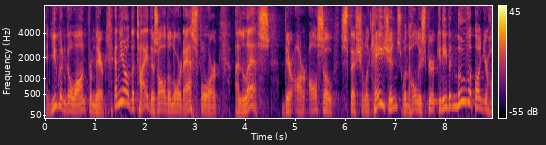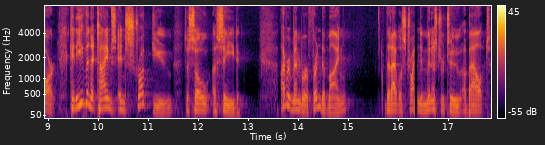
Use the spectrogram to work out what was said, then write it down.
And you can go on from there. And you know, the tithe is all the Lord asks for, unless there are also special occasions when the Holy Spirit can even move upon your heart, can even at times instruct you to sow a seed. I remember a friend of mine that I was trying to minister to about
